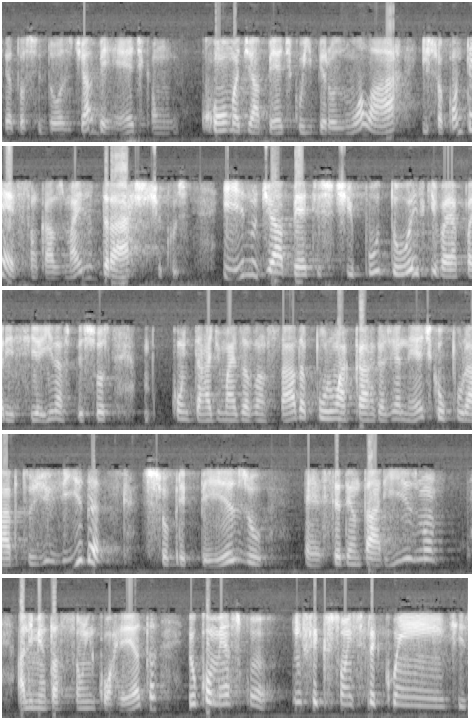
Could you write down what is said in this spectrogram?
cetoacidose diabética, um coma diabético hiperosmolar, isso acontece, são casos mais drásticos. E no diabetes tipo 2, que vai aparecer aí nas pessoas com idade mais avançada por uma carga genética ou por hábitos de vida, sobrepeso, é, sedentarismo, alimentação incorreta, eu começo com infecções frequentes,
